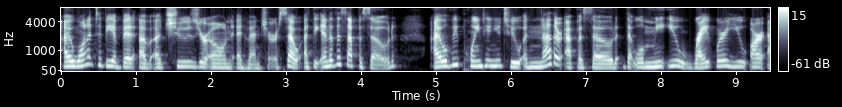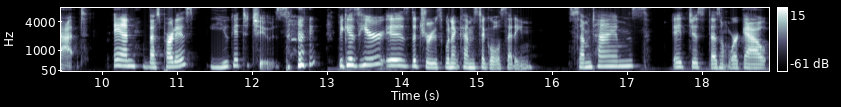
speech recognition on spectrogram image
I want it to be a bit of a choose your own adventure. So at the end of this episode, I will be pointing you to another episode that will meet you right where you are at. And best part is, you get to choose. because here is the truth when it comes to goal setting. Sometimes it just doesn't work out.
